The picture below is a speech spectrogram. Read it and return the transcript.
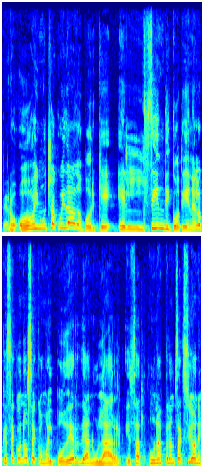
Pero ojo y mucho cuidado porque el síndico tiene lo que se conoce como el poder de anular esas, unas transacciones,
